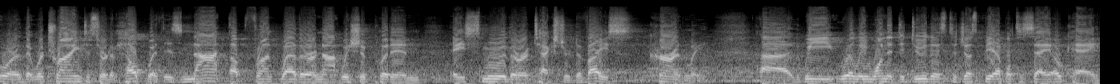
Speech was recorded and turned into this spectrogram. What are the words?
or that we're trying to sort of help with is not upfront whether or not we should put in a smooth or a textured device currently. Uh, we really wanted to do this to just be able to say, okay,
